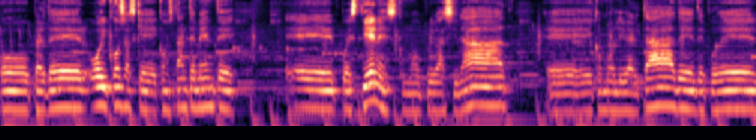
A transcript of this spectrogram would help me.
o perder hoy cosas que constantemente eh, pues tienes como privacidad eh, como libertad de, poder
